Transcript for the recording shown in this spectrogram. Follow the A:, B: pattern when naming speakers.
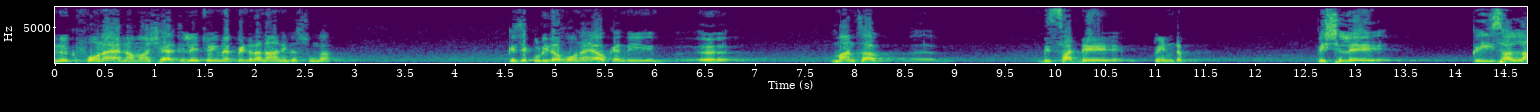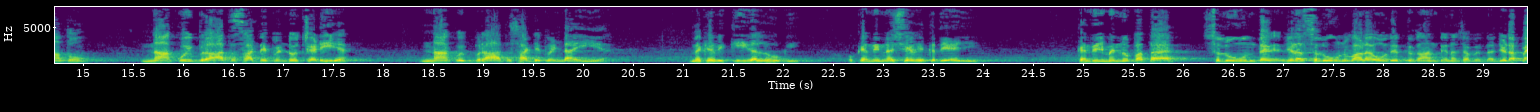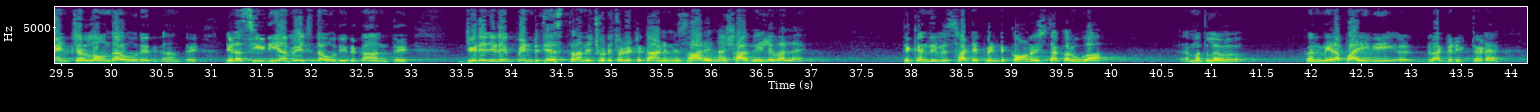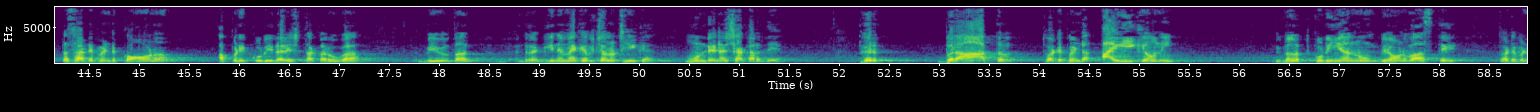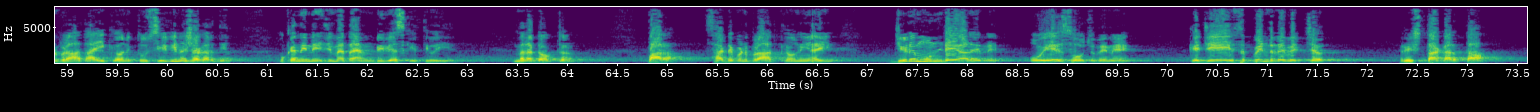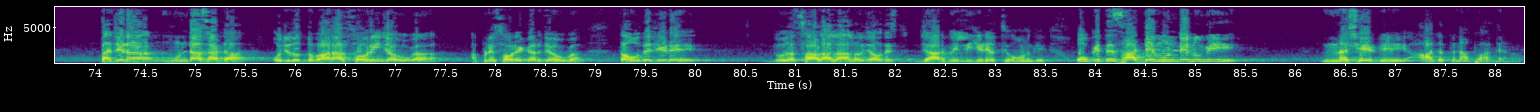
A: ਮੈਨੂੰ ਇੱਕ ਫੋਨ ਆਇਆ ਨਵਾਂ ਸ਼ਹਿਰ ਜ਼ਿਲ੍ਹੇ ਚੋਂ ਹੀ, ਮੈਂ ਪਿੰਡ ਦਾ ਨਾਂ ਨਹੀਂ ਦੱਸੂਗਾ। ਕਿਸੇ ਕੁੜੀ ਦਾ ਫੋਨ ਆਇਆ, ਉਹ ਕਹਿੰਦੀ ਮਾਨ ਸਾਹਿਬ ਵੀ ਸਾਡੇ ਪਿੰਡ ਪਿਛਲੇ ਕਈ ਸਾਲਾਂ ਤੋਂ ਨਾ ਕੋਈ ਬਰਾਤ ਸਾਡੇ ਪਿੰਡੋਂ ਚੜੀ ਹੈ, ਨਾ ਕੋਈ ਬਰਾਤ ਸਾਡੇ ਪਿੰਡ ਆਈ ਹੈ। ਮੈਂ ਕਿਹਾ ਵੀ ਕੀ ਗੱਲ ਹੋ ਗਈ? ਉਹ ਕਹਿੰਦੀ, ਨਸ਼ੇ ਵਿਕਦੇ ਆ ਜੀ। ਕਹਿੰਦੀ ਜੀ, ਮੈਨੂੰ ਪਤਾ ਹੈ ਸਲੂਨ ਤੇ, ਜਿਹੜਾ ਸਲੂਨ ਵਾਲਾ ਉਹਦੇ ਦੁਕਾਨ ਤੇ ਨਸ਼ਾ ਵੇਚਦਾ ਜਿਹੜਾ ਪੈਂਚਰ ਲਾਉਂਦਾ ਉਹਦੇ ਦੁਕਾਨ ਤੇ। ਜਿਹੜਾ ਸੀੜੀਆਂ ਵੇਚਦਾ, ਉਹਦੀ ਦੁਕਾਨ ਤੇ। ਜਿਹੜੇ ਜਿਹੜੇ ਪਿੰਡ 'ਚ ਇਸ ਤਰ੍ਹਾਂ ਦੇ ਛੋਟੇ ਛੋਟੇ ਟਿਕਾਣੇ ਨੇ, ਸਾਰੇ ਨਸ਼ਾ ਅਵੇਲੇਬਲ ਹੈ। ਤੇ ਕਹਿੰਦੇ ਵੀ ਸਾਡੇ ਪਿੰਡ ਕੌਣ ਰਿਸ਼ਤਾ ਕਰੂਗਾ? ਮਤਲਬ, ਕਹਿੰਦੇ ਮੇਰਾ ਭਾਈ ਵੀ ਡਰੱਗ ਐਡਿਕਟਡ ਹੈ। ਤਾਂ ਸਾਡੇ ਪਿੰਡ ਕੌਣ ਆਪਣੀ ਕੁੜੀ ਦਾ ਰਿਸ਼ਤਾ ਕਰੂਗਾ? ਵੀ ਉਹ ਤਾਂ ਡਰੱਗੀ ਨੇ। ਮੈਂ ਕਿਹਾ ਵੀ ਚਲੋ ਠੀਕ ਹੈ। ਮੁੰਡੇ ਨਸ਼ਾ ਕਰਦੇ ਆ। ਫਿਰ ਬਰਾਤ, ਤੁਹਾਡੇ ਪਿੰਡ ਆਈ ਕਿਉਂ ਨਹੀਂ? ਵੀ ਮਤਲਬ ਕੁੜੀਆਂ ਨੂੰ ਵਿਆਹਣ ਵਾਸਤੇ ਤੁਹਾਡੇ ਪਿੰਡ ਬਰਾਤ ਆਈ ਕਿਉਂ ਨਹੀਂ? ਤੁਸੀਂ ਵੀ ਨਸ਼ਾ ਕਰਦੇ ਹੋ। ਉਹ ਕਹਿੰਦੀ, ਨਹੀਂ ਜੀ, ਮੈਂ ਤਾਂ ਐਮਬੀਬੀਐਸ ਕੀਤੀ ਹੋਈ ਹੈ। ਮੈਂ ਤਾਂ ਡਾਕਟਰ ਪਰ ਸਾਡੇ ਪਿੰਡ ਬਰਾਤ ਕਿਉਂ ਨਹੀਂ ਆਈ? ਜਿਹੜੇ ਮੁੰਡੇ ਵਾਲੇ ਨੇ, ਉਹ ਇਹ ਸੋਚਦੇ ਨੇ ਕਿ ਜੇ ਇਸ ਪਿੰਡ ਦੇ ਵਿੱਚ ਰਿਸ਼ਤਾ ਕਰਤਾ, ਤਾਂ ਜਿਹੜਾ ਮੁੰਡਾ ਸਾਡਾ, ਉਹ ਜਦੋਂ ਦੁਬਾਰਾ ਸਹੁਰੀ ਜਾਊਗਾ, ਆਪਣੇ ਸਹੁਰੇ ਘਰ ਜਾਊਗਾ, ਤਾਂ ਉਹਦੇ ਜਿਹੜੇ ਉਹਦਾ ਸਾਲਾ ਲਾ ਲਓ ਜਾਂ ਉਹਦੇ ਯਾਰ ਬੇਲੀ ਜਿਹੜੇ ਉੱਥੇ ਹੋਣਗੇ, ਉਹ ਕਿਤੇ ਸਾਡੇ ਮੁੰਡੇ ਨੂੰ ਵੀ ਨਸ਼ੇ ਦੀ ਆਦਤ ਨਾ ਪਾ ਦੇਣਾ।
